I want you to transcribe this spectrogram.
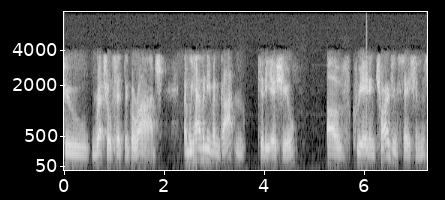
to retrofit the garage. And we haven't even gotten to the issue of creating charging stations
